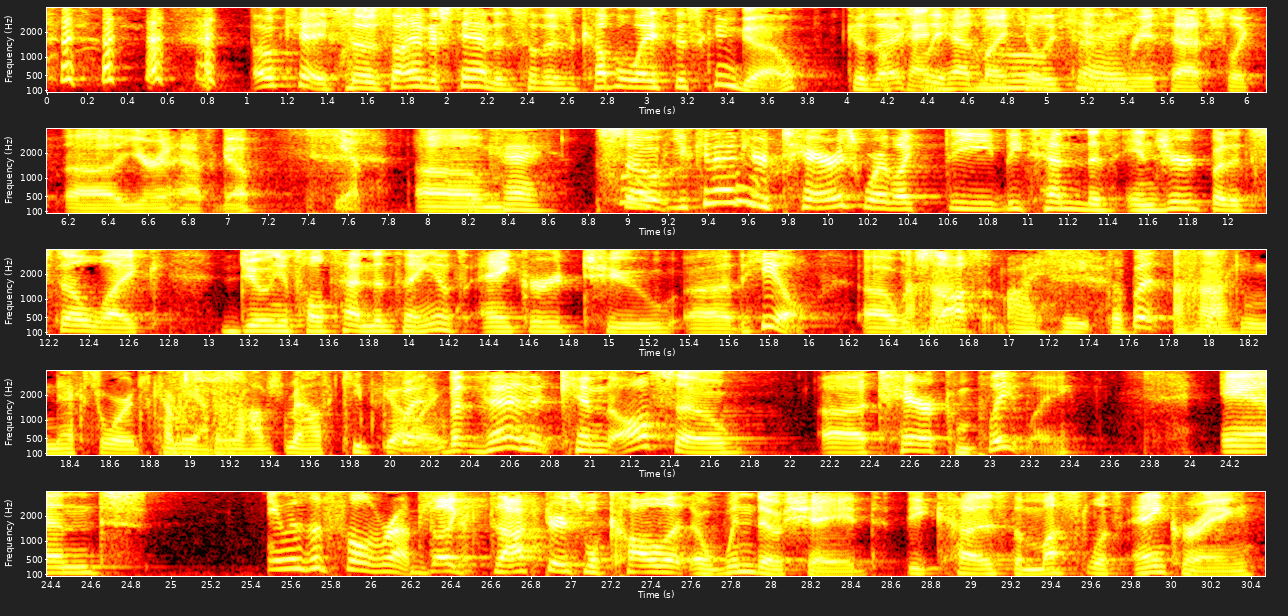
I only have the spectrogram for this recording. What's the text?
Okay, so as I understand it, so there's a couple ways this can go because I Okay. actually had my Achilles Okay. tendon reattached like uh, a year and a half ago. yep. okay. So you can have your tears where like the the tendon is injured, but it's still like doing its whole tendon thing, and it's anchored to uh, the heel, uh, which is awesome. I hate the But- fucking next words coming out of Rob's mouth. Keep going. but then it can also uh, tear completely, and It was a full rupture. like doctors will call it a window shade because the muscle it's anchoring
